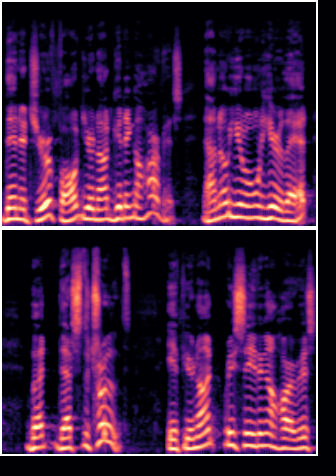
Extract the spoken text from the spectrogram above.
then it's your fault you're not getting a harvest. Now, I know you don't want to hear that, but that's the truth. If you're not receiving a harvest,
